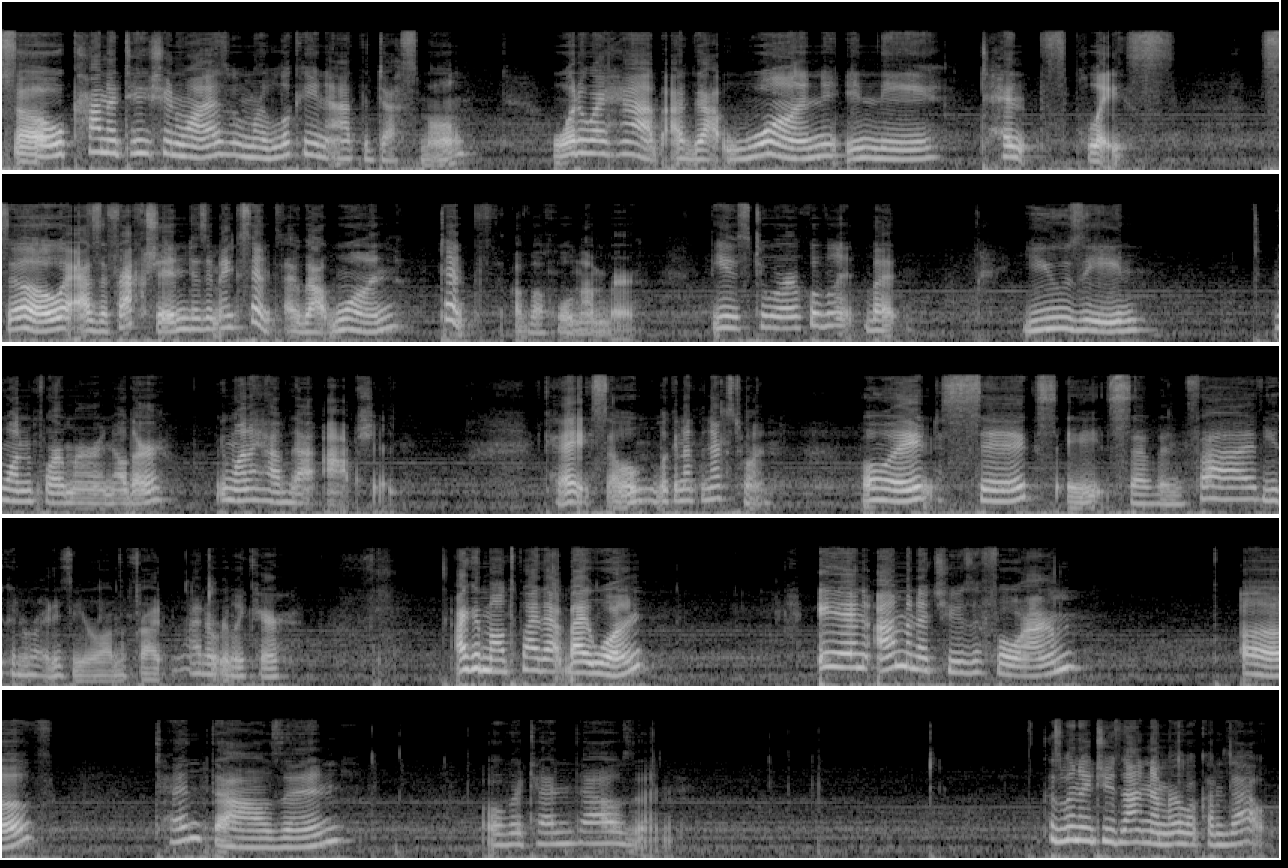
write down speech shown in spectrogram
So connotation-wise, when we're looking at the decimal, what do I have? I've got 1 in the tenths place. So as a fraction, does it make sense? I've got 1 tenth of a whole number. These two are equivalent, but using one form or another, we want to have that option. Okay, so looking at the next one. 0.6875, you can write a zero on the front, I don't really care. I can multiply that by 1, and I'm going to choose a form of 10,000 over 10,000. Because when I choose that number, what comes out?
